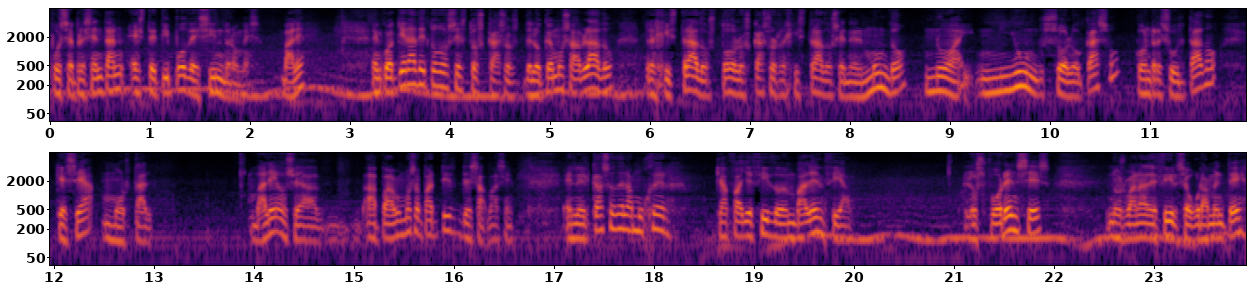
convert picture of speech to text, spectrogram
pues se presentan este tipo de síndromes, ¿vale? En cualquiera de todos estos casos de lo que hemos hablado, registrados, todos los casos registrados en el mundo, no hay ni un solo caso con resultado que sea mortal. ¿Vale? O sea, vamos a partir de esa base. En el caso de la mujer que ha fallecido en Valencia los forenses nos van a decir seguramente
